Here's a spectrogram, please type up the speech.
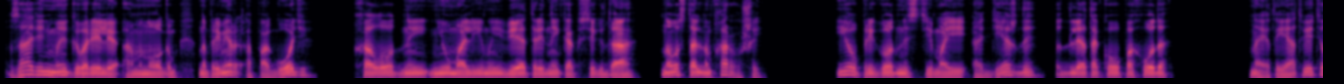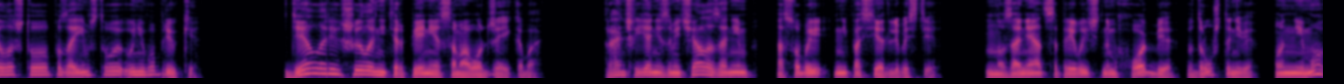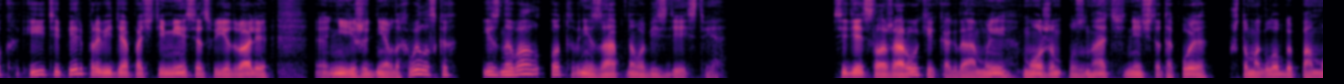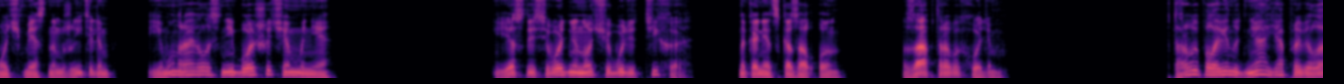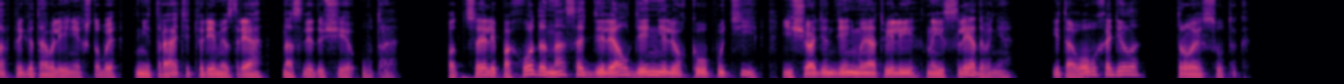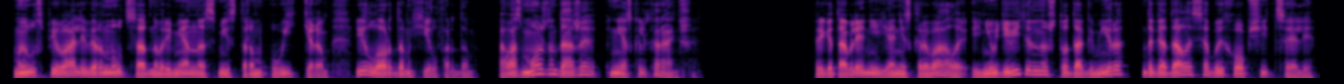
За день мы говорили о многом, например, о погоде, холодный, неумолимый, ветреный, как всегда, но в остальном хороший и о пригодности моей одежды для такого похода. На это я ответила, что позаимствую у него брюки. Дело решило нетерпение самого Джейкоба. Раньше я не замечала за ним особой непоседливости, но заняться привычным хобби в Друштаневе он не мог, и теперь, проведя почти месяц в едва ли э, не ежедневных вылазках, изнывал от внезапного бездействия. Сидеть сложа руки, когда мы можем узнать нечто такое, что могло бы помочь местным жителям, ему нравилось не больше, чем мне. «Если сегодня ночью будет тихо», — наконец сказал он, — «завтра выходим». Вторую половину дня я провела в приготовлениях, чтобы не тратить время зря на следующее утро. От цели похода нас отделял день нелегкого пути. Еще один день мы отвели на исследование. Итого выходило трое суток. Мы успевали вернуться одновременно с мистером Уикером и лордом Хилфордом, а, возможно, даже несколько раньше. Приготовлений я не скрывала, и неудивительно, что Дагмира догадалась об их общей цели.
